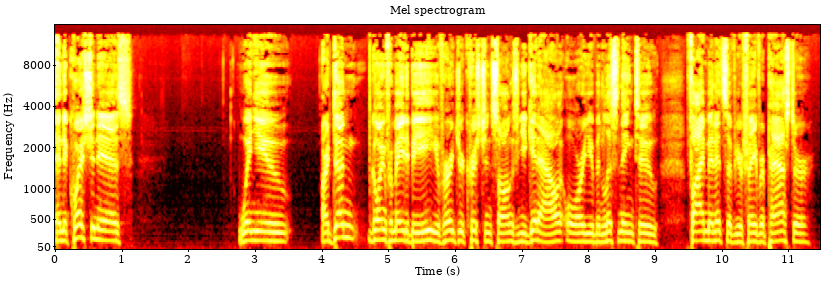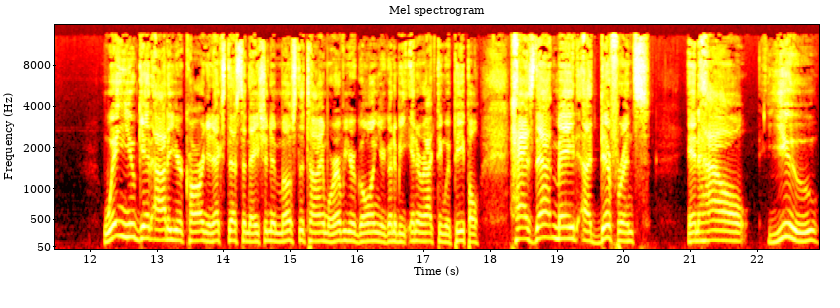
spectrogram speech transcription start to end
And the question is when you are done going from A to B, you've heard your Christian songs and you get out, or you've been listening to five minutes of your favorite pastor when you get out of your car in your next destination, and most of the time, wherever you're going, you're going to be interacting with people, has that made a difference in how you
